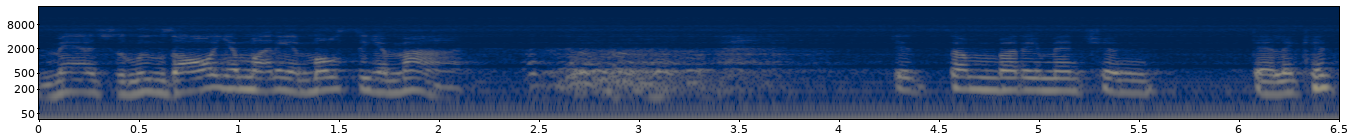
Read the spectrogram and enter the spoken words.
You managed to lose all your money and most of your mind. Did somebody mention delicates?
